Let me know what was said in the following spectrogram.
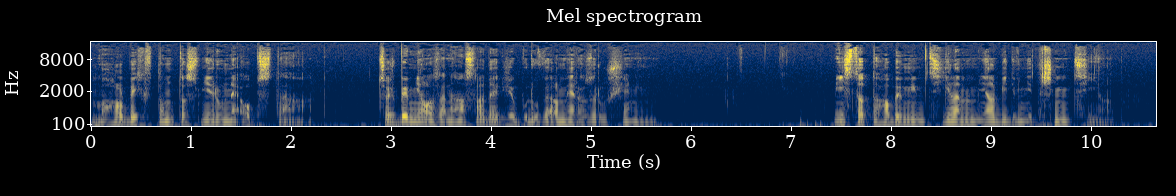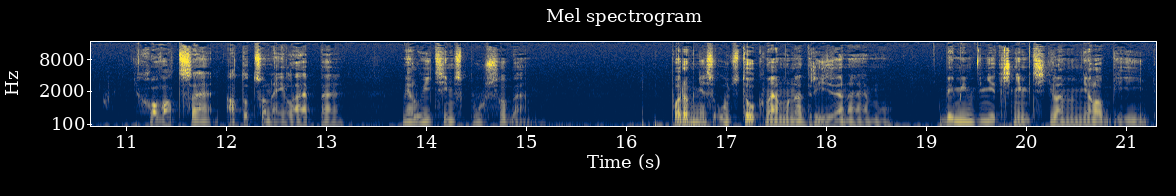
mohl bych v tomto směru neobstát což by mělo za následek, že budu velmi rozrušený. Místo toho by mým cílem měl být vnitřní cíl. Chovat se, a to co nejlépe, milujícím způsobem. Podobně s úctou k mému nadřízenému by mým vnitřním cílem mělo být,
